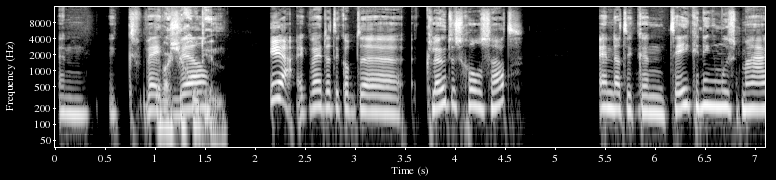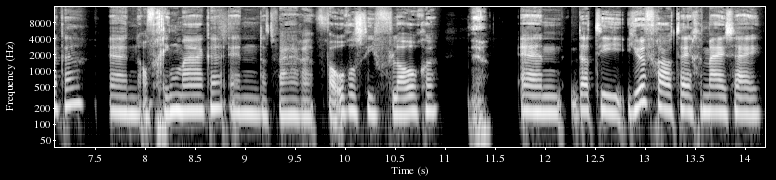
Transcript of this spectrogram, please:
En ik weet was je wel. Goed in. Ja, ik weet dat ik op de kleuterschool zat en dat ik een tekening moest maken en of ging maken en dat waren vogels die vlogen. Ja. En dat die juffrouw tegen mij zei:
